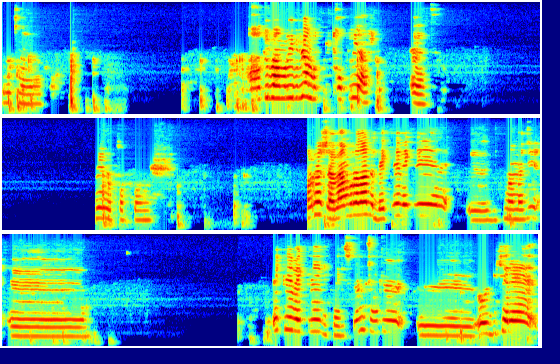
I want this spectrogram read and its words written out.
Burası ne? Aa dur ben burayı biliyorum. Bu toplu yer. Evet. Buraya da top koymuş. Arkadaşlar ben buralarda bekle bekle e, gitme amacı e, bekle bekle gitmek istiyorum çünkü e, öl bir kere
